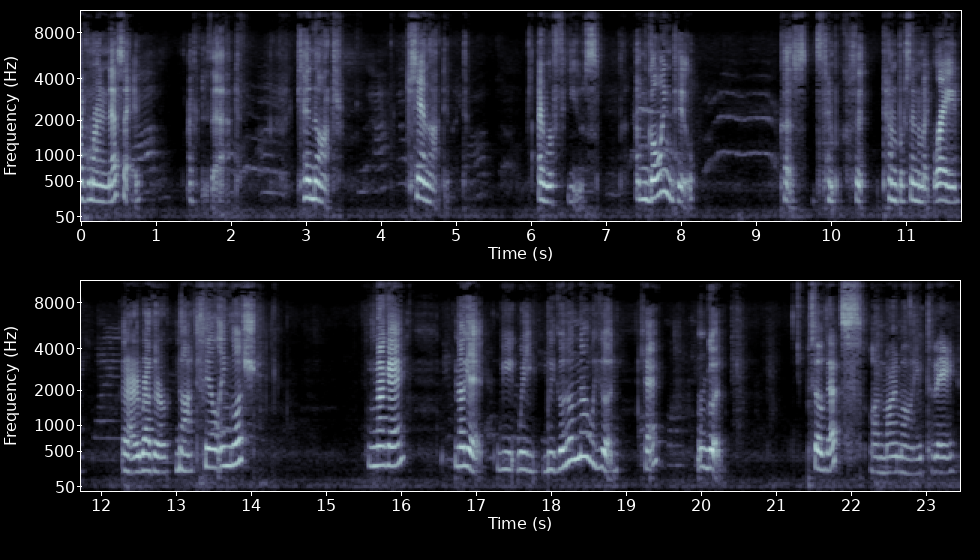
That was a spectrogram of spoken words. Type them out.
I can write an essay. I can do that. Cannot. Cannot do it. I refuse. I'm going to. Because it's 10%, 10% of my grade. And I'd rather not fail English. Okay? Okay. We, we, we good on that? We good. Okay? We're good. So that's on my mind today.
